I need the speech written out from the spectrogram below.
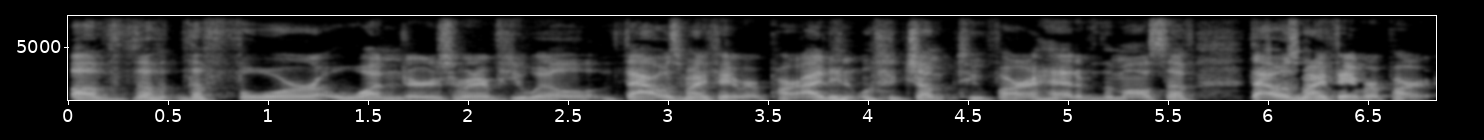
of the the four wonders or whatever you will, that was my favorite part. I didn't want to jump too far ahead of them all stuff. That was my favorite part.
